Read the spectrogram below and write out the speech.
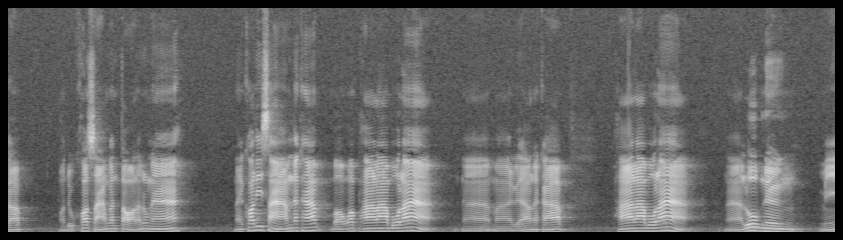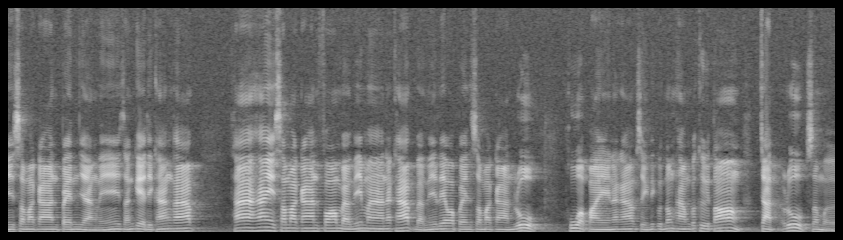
ครับ มาดูข้อ 3 กันต่อนะลูกนะ ในข้อที่ 3 นะครับ บอกว่าพาราโบลานะมาแล้วนะครับพาราโบลานะรูปหนึ่งมีสมการเป็นอย่างนี้สังเกตอีกครั้งครับ ถ้าให้สมการฟอร์มแบบนี้มานะครับ แบบนี้เรียกว่าเป็นสมการรูปทั่วไปนะครับ สิ่งที่คุณต้องทำก็คือต้องจัดรูปเสมอ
